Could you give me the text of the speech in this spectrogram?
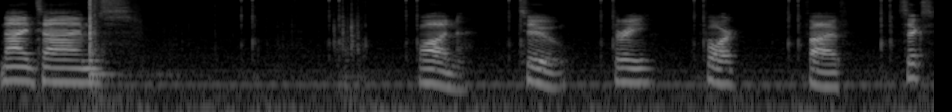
Nine times. One, two, three, four, five, six,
